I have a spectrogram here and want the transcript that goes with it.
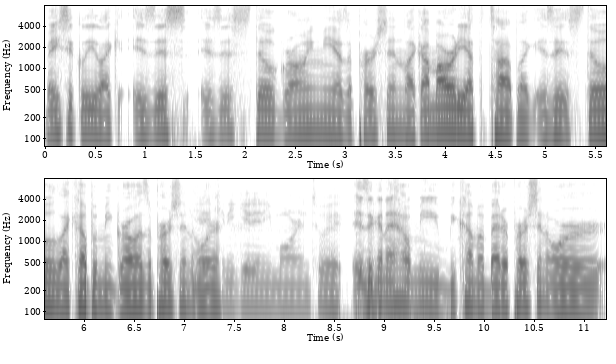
Basically, like, is this is this still growing me as a person? Like, I'm already at the top. Like, is it still like helping me grow as a person, Yeah, or can he get any more into it? is it gonna help me become a better person, or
